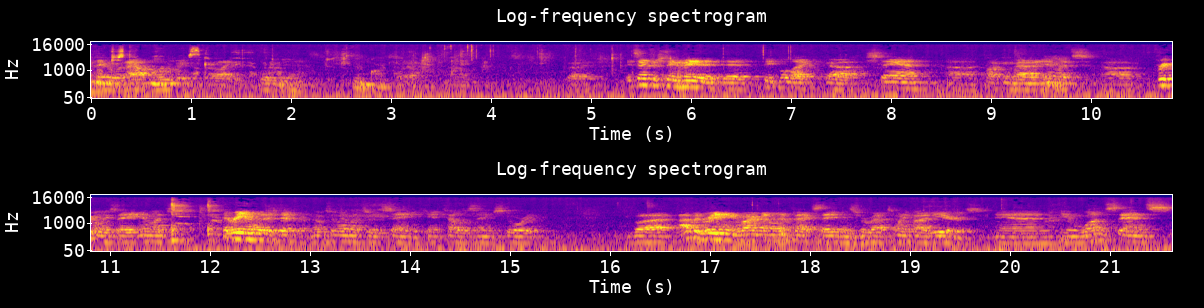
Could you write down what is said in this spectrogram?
Sat there without moving for like 40 minutes. So, um, but it's interesting to me that, that people like uh, Stan uh, talking about inlets uh, frequently say inlets, every inlet is different. No two inlets are the same. You can't tell the same story. But I've been reading environmental impact statements for about 25 years, and in one sense,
